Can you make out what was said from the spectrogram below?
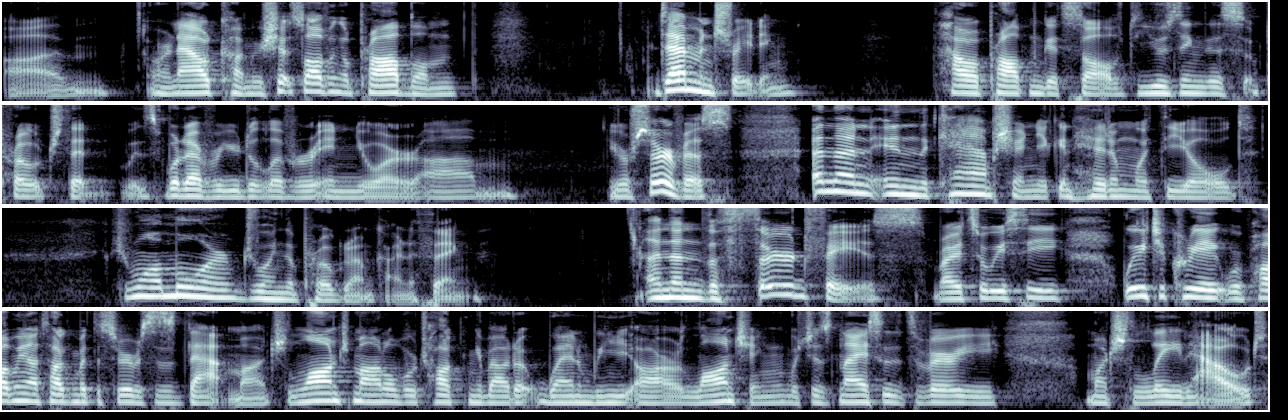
um, or an outcome you're solving a problem demonstrating how a problem gets solved using this approach that is whatever you deliver in your um, your service. And then in the caption you can hit them with the old if you want more join the program kind of thing and then the third phase, right? So we see way to create, we're probably not talking about the services that much. Launch model, we're talking about it when we are launching, which is nice. It's very much laid out.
